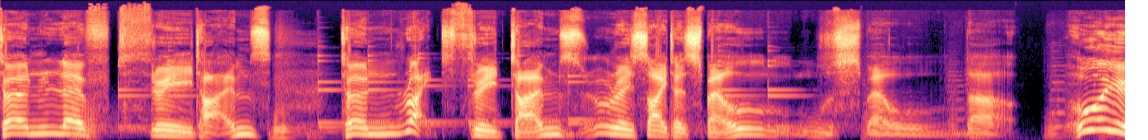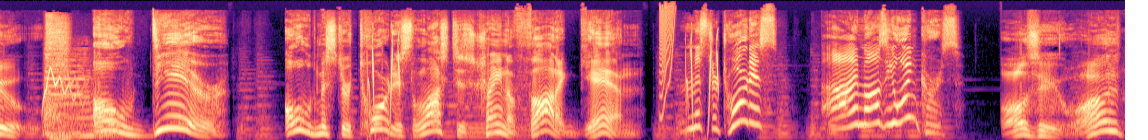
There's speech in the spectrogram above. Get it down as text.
Turn left three times. Turn right three times. Recite a spell. Spell. Uh, who are you? Oh dear! Old Mr. Tortoise lost his train of thought again. Mr. Tortoise, I'm Ozzy Oinkers. Ozzy, what?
